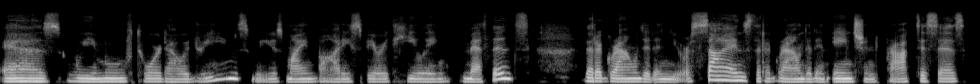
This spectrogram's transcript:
As we move toward our dreams, we use mind, body, spirit healing methods that are grounded in neuroscience, that are grounded in ancient practices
